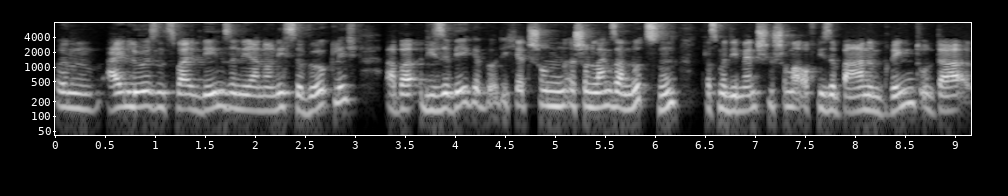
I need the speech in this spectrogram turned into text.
Ähm, einlösen zwar in dem Sinne ja noch nicht so wirklich, aber diese Wege würde ich jetzt schon, äh, schon langsam nutzen, dass man die Menschen schon mal auf diese Bahnen bringt. Und da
